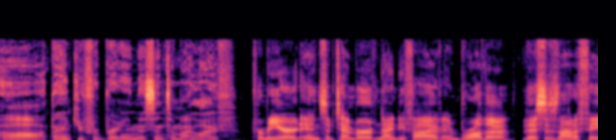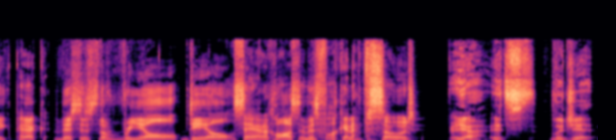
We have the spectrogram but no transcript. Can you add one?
Oh, thank you for bringing this into my life. Premiered in September of 95, and brother, this is not a fake pick. This is the real deal Santa Claus in this fucking episode. Yeah, it's legit.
